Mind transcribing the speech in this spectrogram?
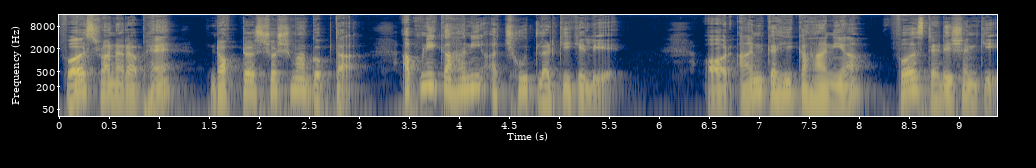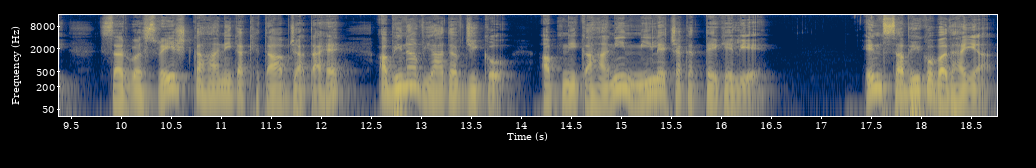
फ़र्स्ट रनर अप हैं डॉक्टर सुषमा गुप्ता, अपनी कहानी अछूत लड़की के लिए। और अनकही कहानियाँ फ़र्स्ट एडिशन की सर्वश्रेष्ठ कहानी का खिताब जाता है अभिनव यादव जी को अपनी कहानी नीले चकत्ते के लिए। इन सभी को बधाइयाँ,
